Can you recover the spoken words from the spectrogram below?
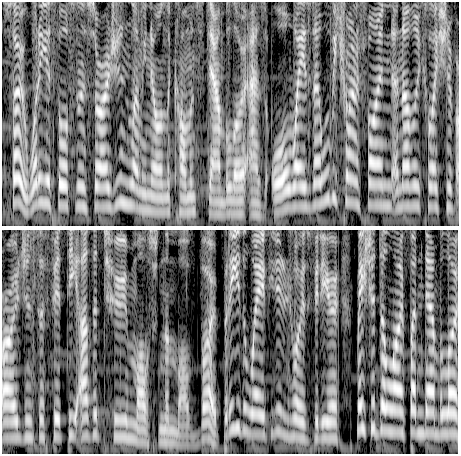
So, what are your thoughts on this origin? Let me know in the comments down below as always, and I will be trying to find another collection of origins to fit the other two mobs from the mob vote. But either way, if you did enjoy this video, make sure to like button down below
